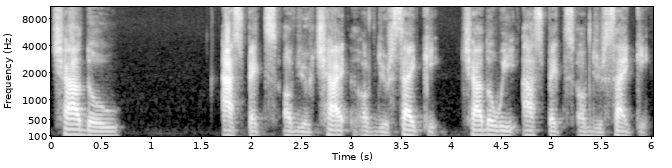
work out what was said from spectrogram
shadow aspects of your child of your psyche, shadowy aspects of your psyche.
